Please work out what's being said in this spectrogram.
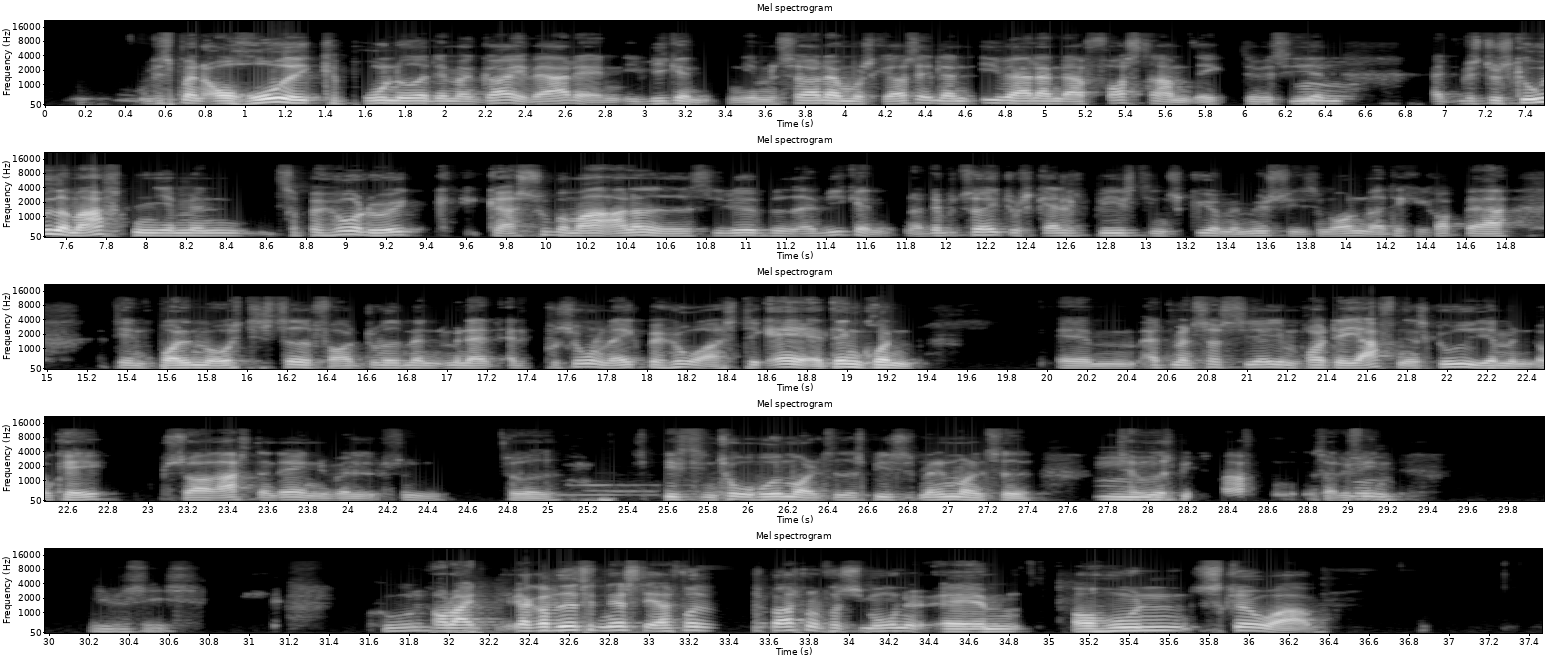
hvis man overhovedet ikke kan bruge noget af det, man gør i hverdagen, i weekenden, jamen så er der måske også et eller andet i hverdagen, der er for stramt, ikke? Det vil sige, mm. at, at hvis du skal ud om aftenen, jamen så behøver du ikke gøre super meget anderledes i løbet af weekenden, og det betyder ikke, at du skal spise din skyr med mysli som morgenmad. Det kan godt være, at det er en bold med ost i stedet for, du ved, men, men at, at portionerne ikke behøver at stikke af af den grund, øhm, at man så siger, jamen prøv, det er i aften, jeg skal ud, jamen okay, så er resten af dagen vel sådan, du ved, spise dine to hovedmåltider, spise et mellemmåltid, mm. tage ud og spise om aftenen, så er det mm. Lige præcis. Cool. Alright, jeg går videre til det næste. Jeg har fået et spørgsmål fra Simone, øhm, og hun skriver,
